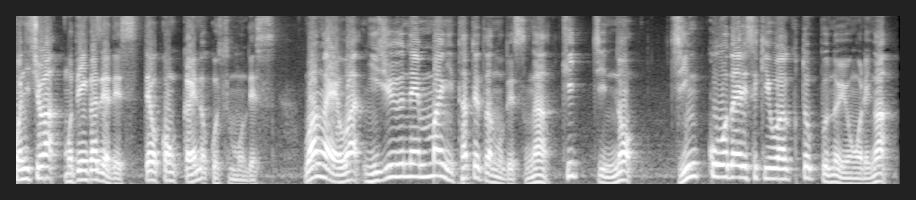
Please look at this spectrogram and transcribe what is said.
こんにちは、モテニカズヤです。では今回のご質問です。我が家は20年前に建てたのですが、キッチンの人工大理石ワークトップの汚れが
